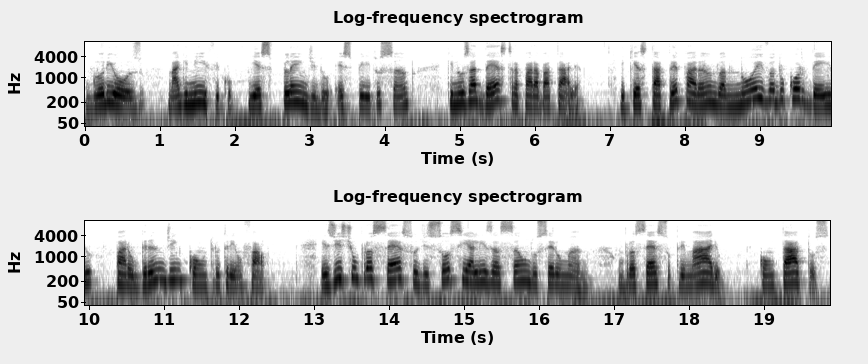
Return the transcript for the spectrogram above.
o glorioso, magnífico e esplêndido Espírito Santo, que nos adestra para a batalha e que está preparando a noiva do Cordeiro para o grande encontro triunfal. Existe um processo de socialização do ser humano, um processo primário, contatos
